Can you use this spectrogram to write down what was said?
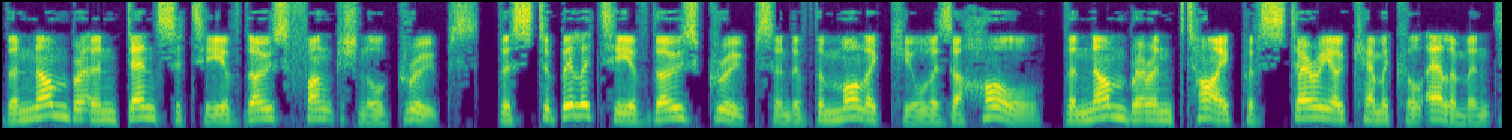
the number and density of those functional groups, the stability of those groups and of the molecule as a whole, the number and type of stereochemical elements,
